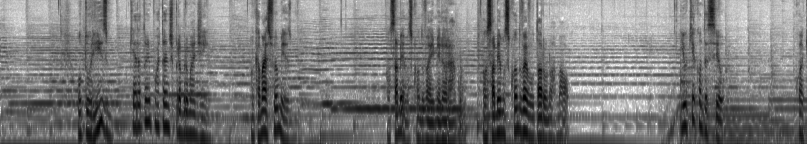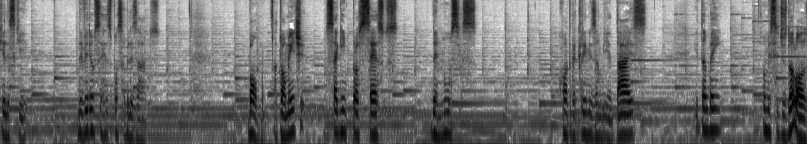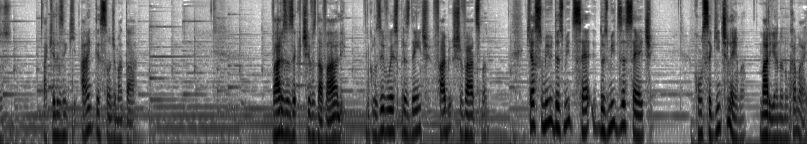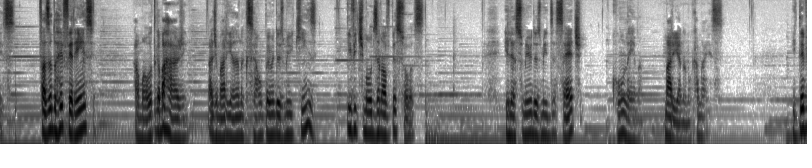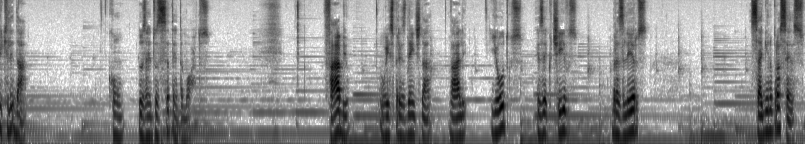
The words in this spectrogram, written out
O turismo, que era tão importante para Brumadinho, nunca mais foi o mesmo. Não sabemos quando vai melhorar, não sabemos quando vai voltar ao normal. E o que aconteceu com aqueles que deveriam ser responsabilizados? Bom, atualmente seguem processos, denúncias contra crimes ambientais e também homicídios dolosos, aqueles em que há intenção de matar. Vários executivos da Vale, inclusive o ex-presidente Fábio Schwartzman, que assumiu em 2017 com o seguinte lema: Mariana nunca mais, fazendo referência a uma outra barragem, a de Mariana, que se rompeu em 2015 e vitimou 19 pessoas. Ele assumiu em 2017 com o lema Mariana nunca mais. E teve que lidar com 270 mortos. Fábio o ex-presidente da Vale e outros executivos brasileiros seguem no processo,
